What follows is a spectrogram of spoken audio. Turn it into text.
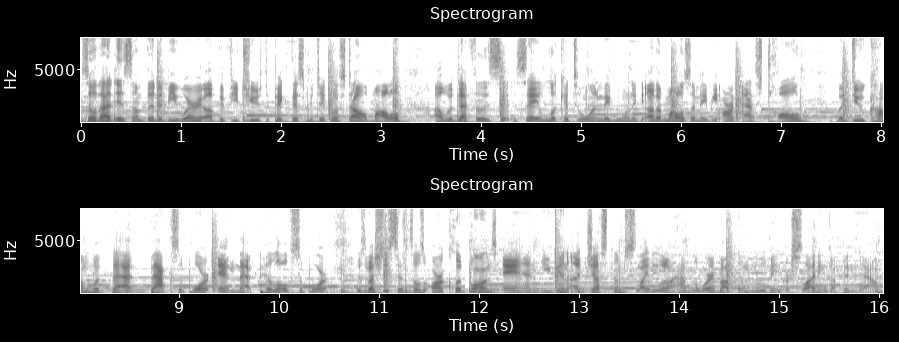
So that is something to be wary of if you choose to pick this particular style model. I would definitely say look into one, maybe one of the other models that maybe aren't as tall, but do come with that back support and that pillow support, especially since those are clip-ons and you can adjust them slightly without having to worry about them moving or sliding up and down.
